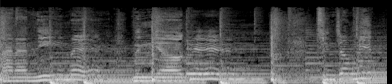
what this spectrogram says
하나님의 능력을 진정 믿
